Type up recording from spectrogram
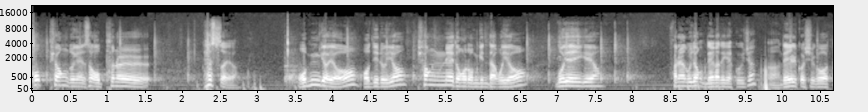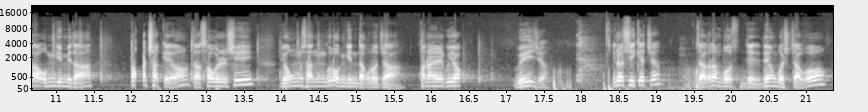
호평동에서 오픈을 했어요. 옮겨요. 어디로요? 평내동으로 옮긴다고요. 뭐야 이게요? 관할구역 내가 되겠고 그죠? 어, 내일 것이고 딱 옮깁니다. 똑같이 할게요. 자 서울시 용산구로 옮긴다고 그러자. 관할 구역 왜이죠? 이럴 수 있겠죠? 자 그럼 뭐 이제 내용 보시자고.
